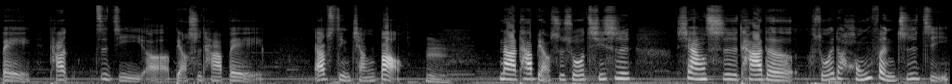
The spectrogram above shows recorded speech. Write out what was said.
被他自己呃表示他被。Epstein 强暴，嗯，那他表示说，其实像是他的所谓的红粉知己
